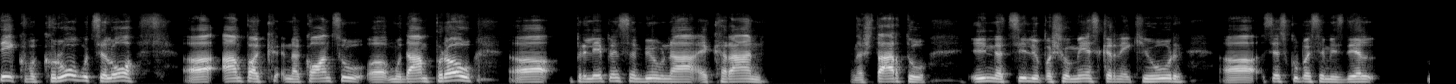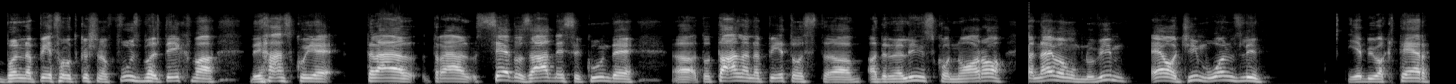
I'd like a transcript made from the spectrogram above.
tek v krogu, celo, uh, ampak na koncu uh, mu dam prav. Uh, prilepljen sem bil na ekran, na štartu in na cilju, pa še vmes kar nekaj ur. Uh, vse skupaj se mi zdelo bolj napeto od kakšna fusbal tekma, dejansko je trajal, trajal vse do zadnje sekunde, uh, totalna napetost, uh, adrenalinsko noro. Naj vam obnovim, evo, Jim Wormsley je bil akter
